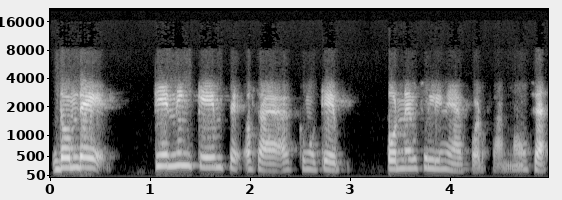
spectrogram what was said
donde tienen que, o sea, como que poner su línea de fuerza, ¿no? O sea,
